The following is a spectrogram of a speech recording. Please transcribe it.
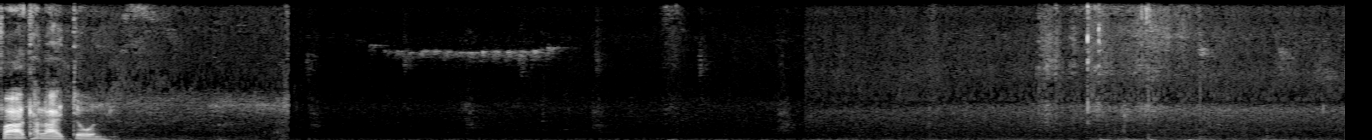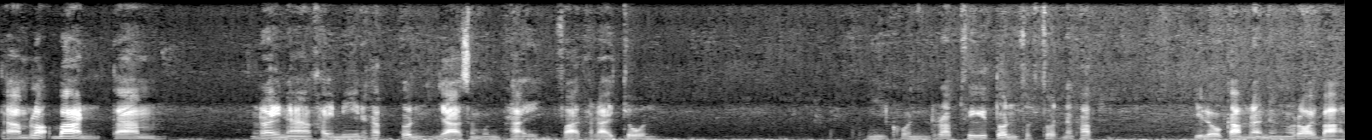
ฟ้าทลายโจร ตามเลาะบ้านตามไรนาใครมีนะครับ ต้นยาสมุนไพรฟ้าทลายโจร มีคนรับซื้อต้นสดๆนะครับ กิโลกรรัมละหนึ่งร้อยบาท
